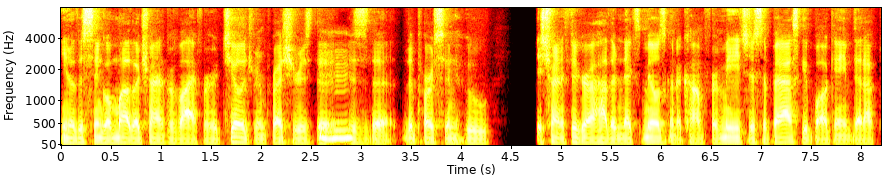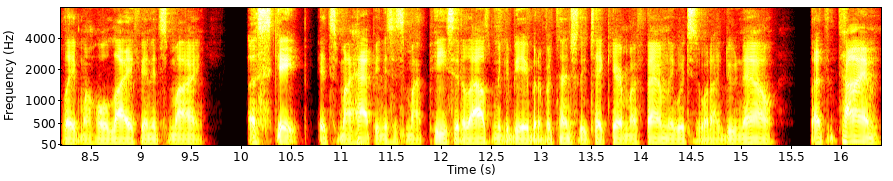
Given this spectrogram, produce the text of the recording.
you know the single mother trying to provide for her children. Pressure is the Mhm. is the the person who is trying to figure out how their next meal is going to come. For me, it's just a basketball game that I played my whole life, and it's my escape. It's my happiness. It's my peace. It allows me to be able to potentially take care of my family, which is what I do now. But at the time,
